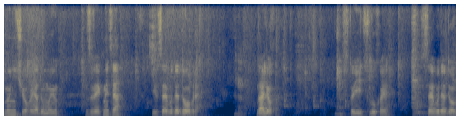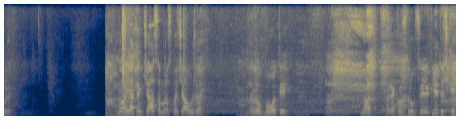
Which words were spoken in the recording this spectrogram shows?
Ну нічого, я думаю, звикнеться і все буде добре. Да, Льоха? Стоїть, слухає. Все буде добре. Ну а я тим часом розпочав уже роботи над реконструкцією кліточки.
